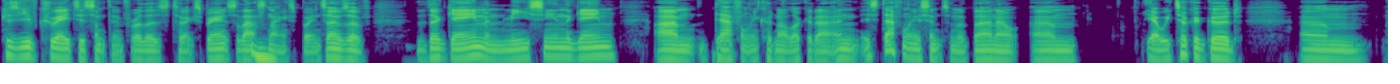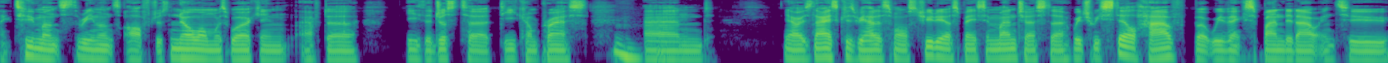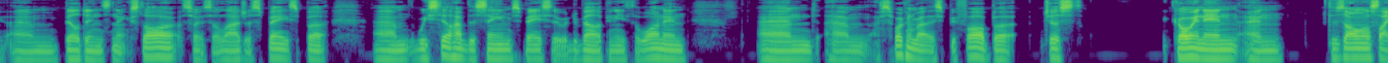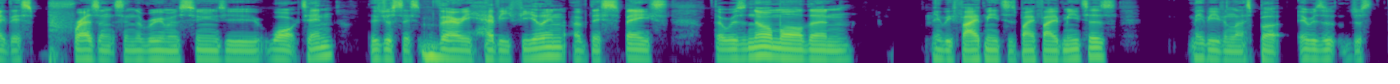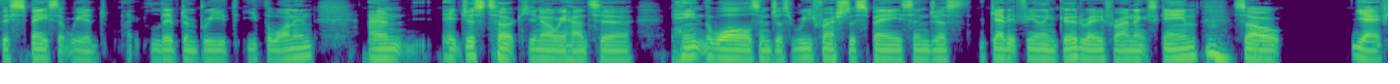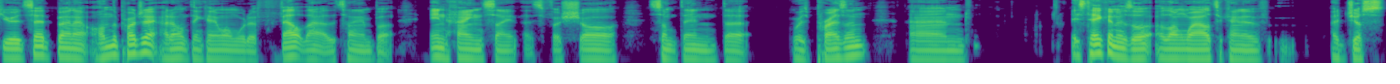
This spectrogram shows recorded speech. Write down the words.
because you've created something for others to experience, so that's mm-hmm. nice. But in terms of the game and me seeing the game, um, definitely could not look at that, and it's definitely a symptom of burnout. Um, yeah, we took a good um like two months, three months off. Just no one was working after Ether just to decompress mm. and you know, it was nice because we had a small studio space in Manchester, which we still have, but we've expanded out into um, buildings next door. So it's a larger space, but um, we still have the same space that we're developing Ether One in. And um, I've spoken about this before, but just going in and there's almost like this presence in the room as soon as you walked in. There's just this mm-hmm. very heavy feeling of this space that was no more than maybe five meters by five meters, maybe even less. But it was just this space that we had like lived and breathed Ether One in, and it just took. You know, we had to paint the walls and just refresh the space and just get it feeling good, ready for our next game. Mm. So, yeah, if you had said burnout on the project, I don't think anyone would have felt that at the time. But in hindsight, that's for sure something that was present. And it's taken us a, a long while to kind of adjust,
